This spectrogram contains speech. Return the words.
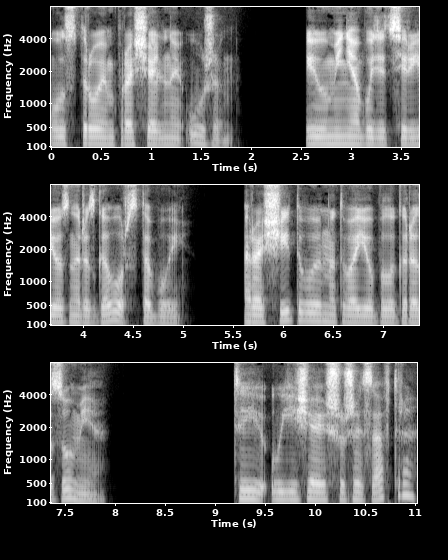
«Устроим прощальный ужин, и у меня будет серьезный разговор с тобой. Рассчитываю на твое благоразумие». «Ты уезжаешь уже завтра?»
